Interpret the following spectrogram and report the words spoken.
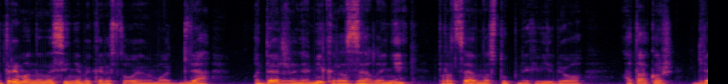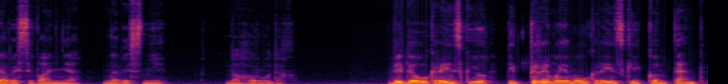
Отримане насіння використовуємо для одержання мікрозелені, про це в наступних відео, а також для висівання навесні на городах. Відео українською підтримаємо український контент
